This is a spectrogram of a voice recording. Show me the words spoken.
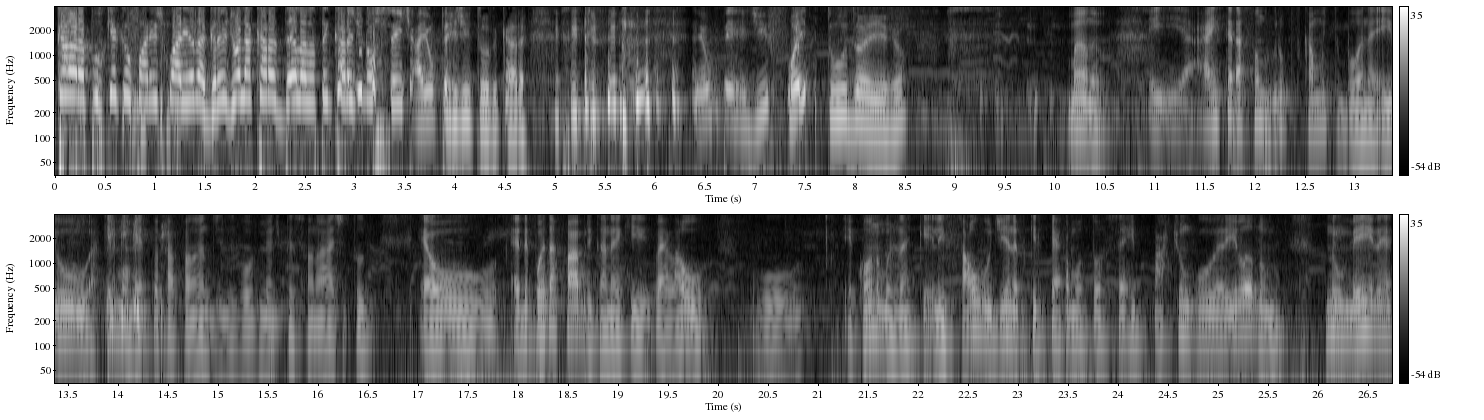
cara, por que, que eu faria isso com a Ariana Grande? Olha a cara dela, ela tem cara de inocente. Aí eu perdi tudo, cara. eu perdi, foi tudo aí, viu? Mano, a interação do grupo fica muito boa, né? E o, aquele momento que eu tava falando de desenvolvimento de personagem e tudo, é o. É depois da fábrica, né? Que vai lá o. o Economus, né? Que ele salva o dia, né? Porque ele pega a motosserra e parte um gorila no, no meio, né?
